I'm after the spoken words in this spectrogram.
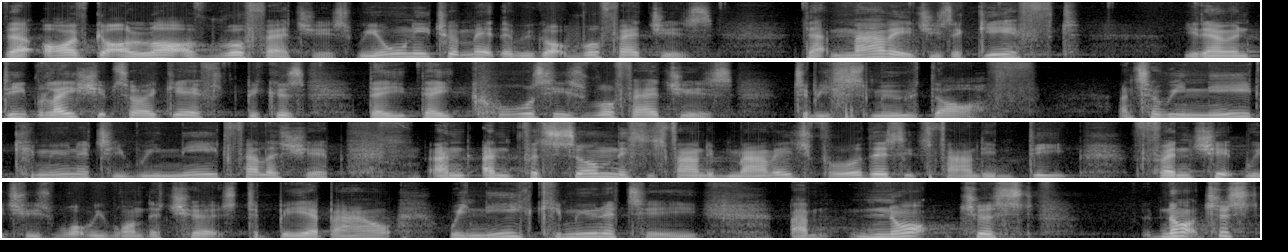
that I've got a lot of rough edges. We all need to admit that we've got rough edges, that marriage is a gift. You know, and deep relationships are a gift because they, they cause these rough edges to be smoothed off. And so we need community, we need fellowship. And, and for some, this is found in marriage. For others, it's found in deep friendship, which is what we want the church to be about. We need community, um, not, just, not just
